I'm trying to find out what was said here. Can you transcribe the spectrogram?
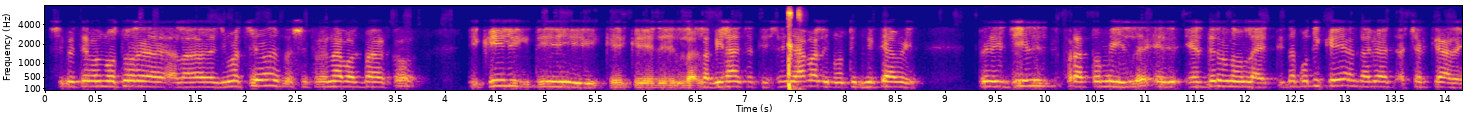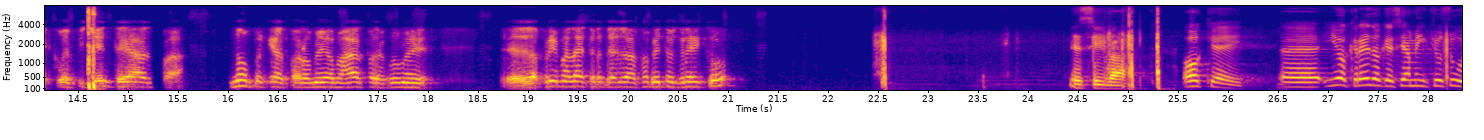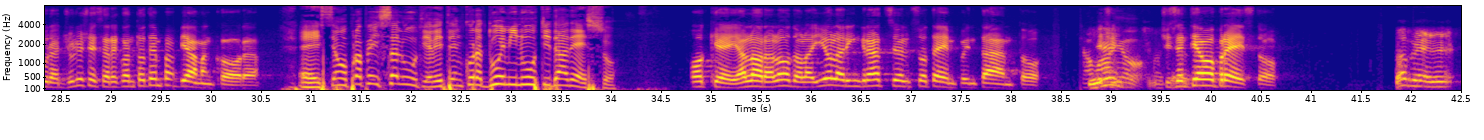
si metteva il motore alla regimazione, si frenava il barco, i chili di, che, che la, la, bilancia ti segnava li moltiplicavi per i giri fratto mille ed erano letti, dopodiché andavi a, a cercare il coefficiente alfa, non perché Alfa Romeo ma alfa come eh, la prima lettera dell'alfabeto greco. E si va. Ok. Eh, io credo che siamo in chiusura. Giulio Cesare, quanto tempo abbiamo ancora? Eh, siamo proprio ai saluti, avete ancora due minuti da adesso. Ok, allora Lodola, io la ringrazio del suo tempo intanto. Ciao Mario. Ci, ci sentiamo presto. Va bene.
